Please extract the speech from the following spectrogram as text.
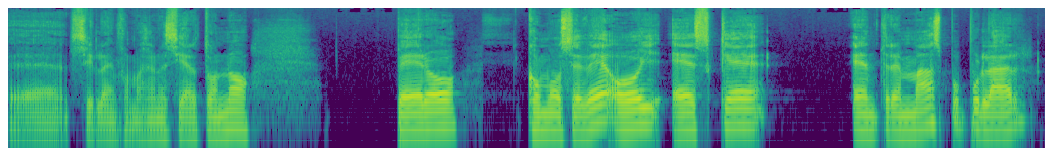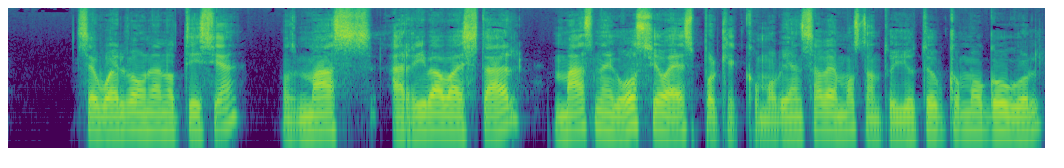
eh, si la información es cierta o no. Pero como se ve hoy es que entre más popular se vuelva una noticia, pues más arriba va a estar, más negocio es, porque como bien sabemos, tanto YouTube como Google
